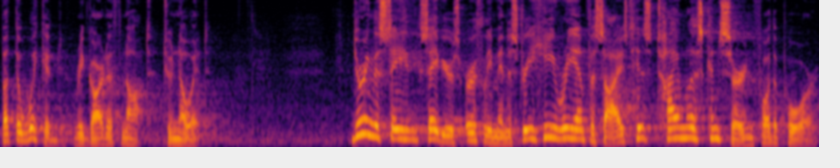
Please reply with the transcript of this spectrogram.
but the wicked regardeth not to know it. During the Savior's earthly ministry, he re emphasized his timeless concern for the poor.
